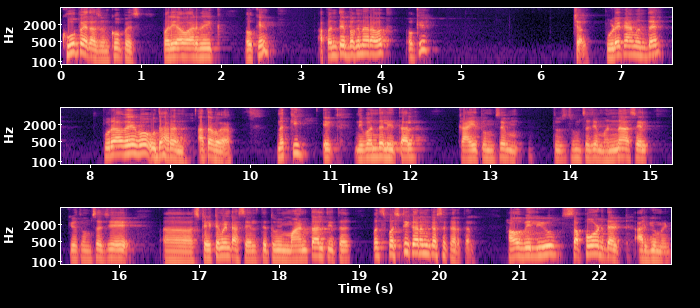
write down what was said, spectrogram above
खूप आहेत अजून खूप आहेत. पर्यावरणिक ओके? आपण ते बघणार आहोत ओके? चल पुढे काय म्हणते पुरावे व उदाहरण. आता बघा नक्की एक निबंध लिहिताल? काही तुमचे तुमचं जे म्हणणं असेल किंवा तुमचं जे स्टेटमेंट असेल ते तुम्ही मांडताल तिथं पण स्पष्टीकरण कसं करताल? How will you support that argument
